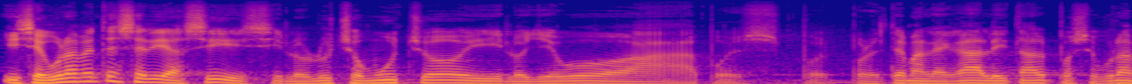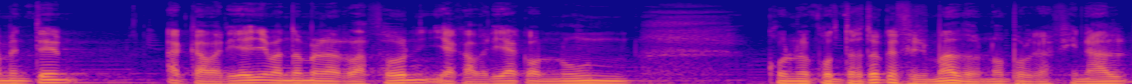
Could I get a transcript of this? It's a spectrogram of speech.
Y seguramente sería así, si lo lucho mucho y lo llevo a, pues, por el tema legal y tal, pues seguramente acabaría llevándome la razón y acabaría con un con el contrato que he firmado, ¿no? Porque al final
